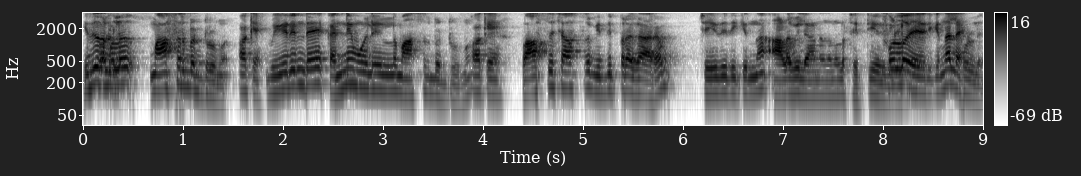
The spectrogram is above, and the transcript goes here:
ഇത് നമ്മൾ മാസ്റ്റർ ബെഡ്റൂം ഓക്കെ. വീടിന്റെ കന്നിമൂലയിലുള്ള മാസ്റ്റർ ബെഡ്റൂം ഓക്കെ. വാസ്തുശാസ്ത്ര വിധി പ്രകാരം ചെയ്തിരിക്കുന്ന അളവിലാണ് നമ്മൾ സെറ്റ് ചെയ്തത് ഫുള്ള് ചെയ്തിരിക്കുന്നത് അല്ലേ? ഫുള്ള്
